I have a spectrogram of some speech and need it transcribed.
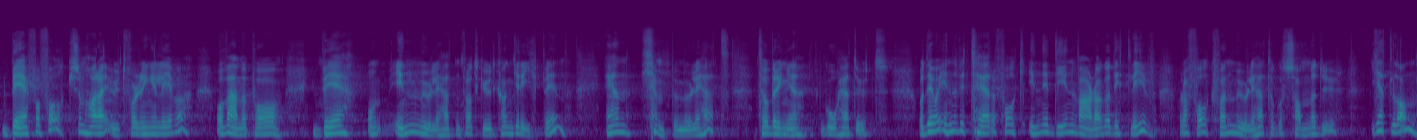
be for folk som har ei utfordring i livet, og være med på å be inn muligheten for at Gud kan gripe inn, en kjempemulighet til å bringe godhet ut. Og Det å invitere folk inn i din hverdag og ditt liv, og la folk få en mulighet til å gå sammen med du i et land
